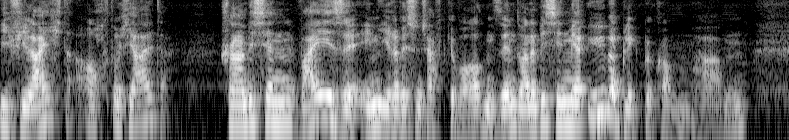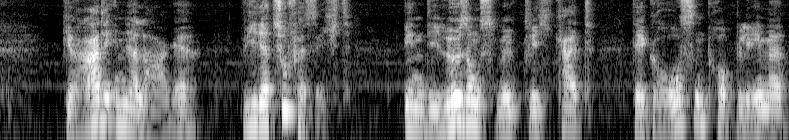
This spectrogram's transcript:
die vielleicht auch durch ihr Alter schon ein bisschen weise in ihrer Wissenschaft geworden sind und ein bisschen mehr Überblick bekommen haben, gerade in der Lage, wieder Zuversicht in die Lösungsmöglichkeit der großen Probleme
